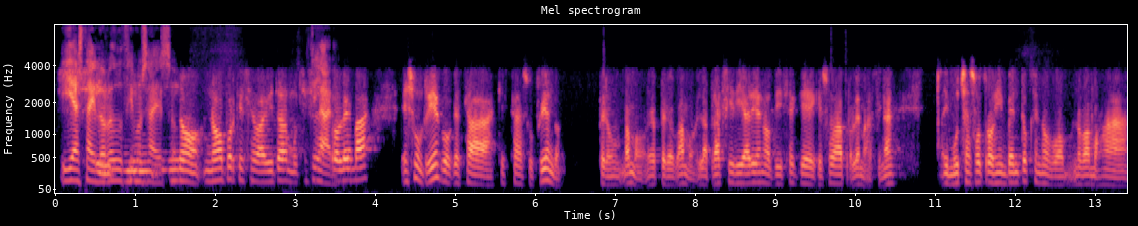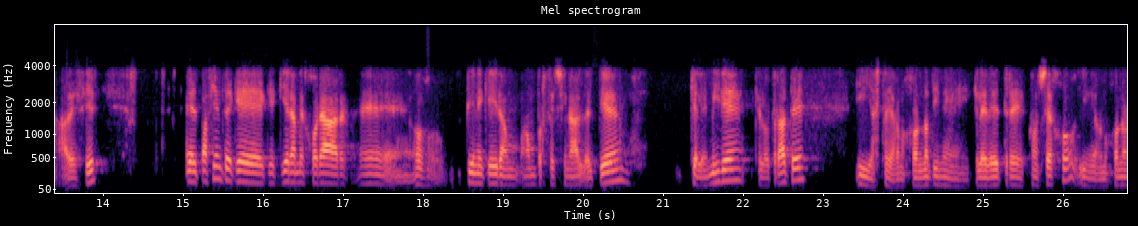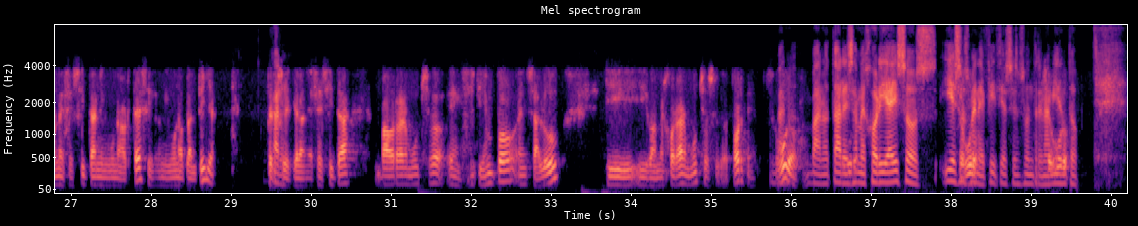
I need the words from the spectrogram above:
Y ya está, y lo reducimos a eso. No, no porque se va a evitar muchísimos problemas, es un riesgo que está, que está sufriendo. Pero vamos, pero vamos, la praxis diaria nos dice que, eso da problemas al final. Hay muchos otros inventos que no, no vamos a decir el paciente que, quiera mejorar eh, tiene que ir a un, profesional del pie, que le mire, que lo trate y ya está. Y a lo mejor no tiene que le dé tres consejos y a lo mejor no necesita ninguna ortesis o ninguna plantilla. Pero si el que la necesita va a ahorrar mucho en tiempo, en salud y, va a mejorar mucho su deporte, seguro. Va, a notar esa mejoría y esos, y esos beneficios en su entrenamiento.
